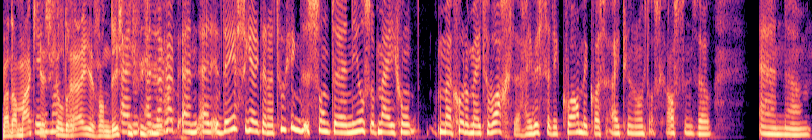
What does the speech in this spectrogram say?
Maar dan maak je schilderijen van Disney-figuren? En, en, en, en, de eerste keer dat ik daar naartoe ging, stond uh, Niels op mij gewoon, op mij gewoon op mij te wachten. Hij wist dat ik kwam, ik was uitgenodigd als gast en zo. En um,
